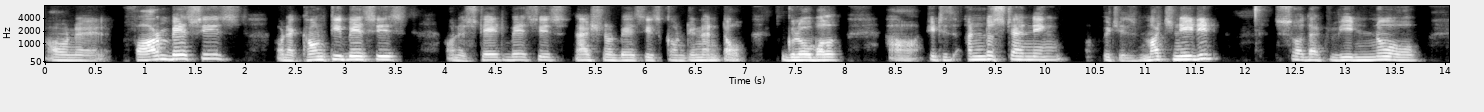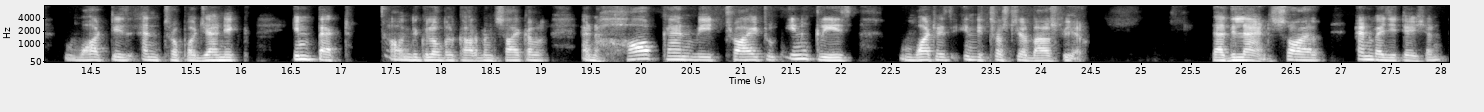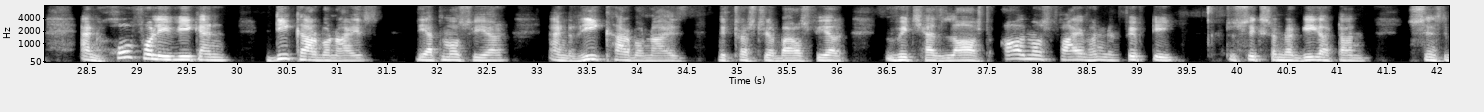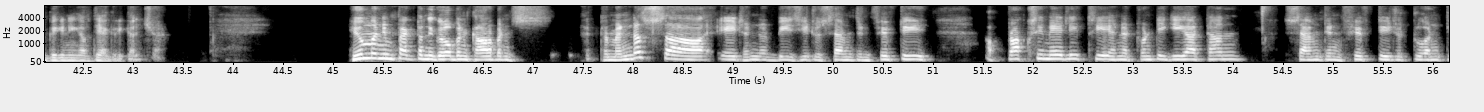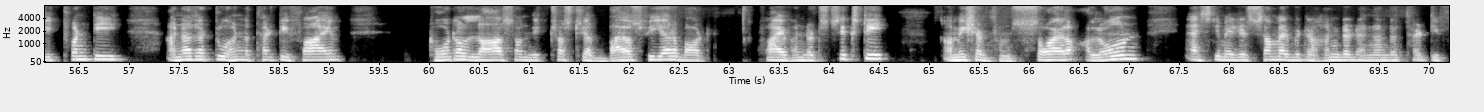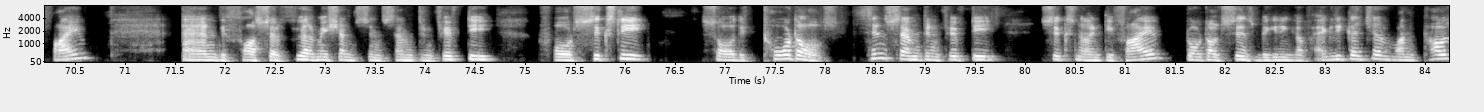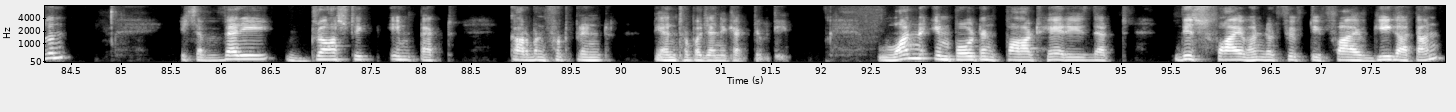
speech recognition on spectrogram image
on a farm basis on a county basis, on a state basis, national basis, continental, global. Uh, it is understanding which is much needed so that we know what is anthropogenic impact on the global carbon cycle and how can we try to increase what is in the terrestrial biosphere. That's the land, soil, and vegetation. And hopefully we can decarbonize the atmosphere and recarbonize the terrestrial biosphere, which has lost almost 550 to 600 gigaton since the beginning of the agriculture. Human impact on the global carbon's tremendous, uh, 800 BC to 1750, approximately 320 gigaton, 1750 to 2020, another 235. Total loss on the terrestrial biosphere, about 560. Emission from soil alone, estimated somewhere between 100 and 135. And the fossil fuel emissions since 1750, 460. So the totals since 1750, 695. Total since beginning of agriculture, 1000. It's a very drastic impact, carbon footprint, the anthropogenic activity. One important part here is that this 555 gigaton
